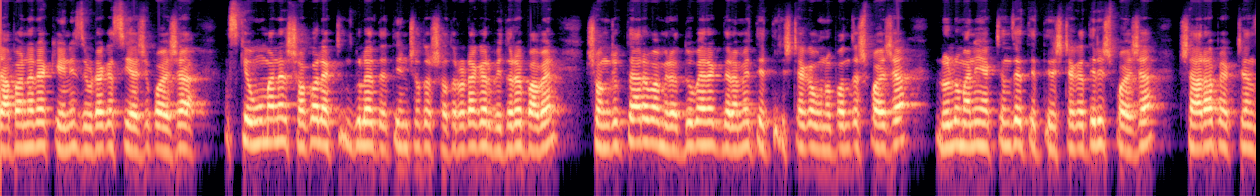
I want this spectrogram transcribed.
জাপানের এক কেনি জিরো টাকা ছিয়াশি পয়সা। আজকে ওমানের সকল এক্সচেঞ্জগুলোতে তিনশত সতেরো টাকার ভিতরে পাবেন। সংযুক্ত আরব আমিরাত, দুবাইয়ের এক গ্রামে তেত্রিশ টাকা উনপঞ্চাশ পয়সা লুলু মানি এক্সচেঞ্জে তেত্রিশ টাকা তিরিশ পয়সা Sharaf exchange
